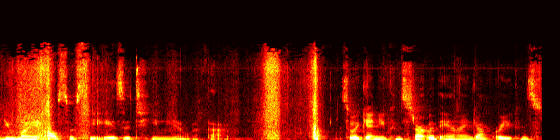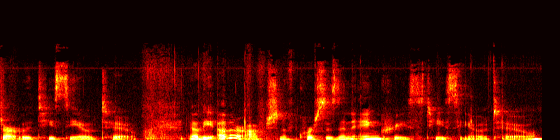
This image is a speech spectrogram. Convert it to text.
you might also see azotemia with that. So again, you can start with anion gap or you can start with TCO2. Now the other option, of course, is an increased TCO2.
